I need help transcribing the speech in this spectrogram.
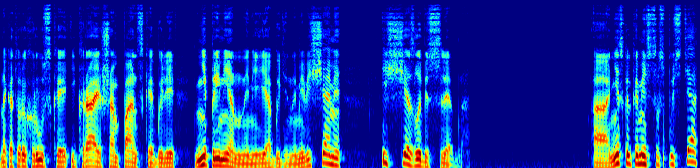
на которых русская икра и шампанское были непременными и обыденными вещами, исчезла бесследно. А несколько месяцев спустя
